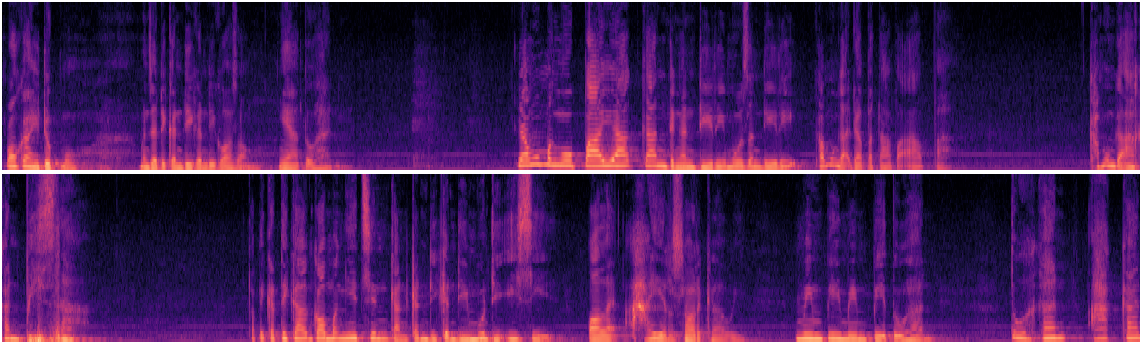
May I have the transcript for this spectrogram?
Maukah hidupmu menjadi kendi-kendi kosong? Ya Tuhan. Kamu mengupayakan dengan dirimu sendiri, kamu nggak dapat apa-apa. Kamu nggak akan bisa. Tapi ketika engkau mengizinkan kendi-kendimu diisi oleh air sorgawi, mimpi-mimpi Tuhan, Tuhan akan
